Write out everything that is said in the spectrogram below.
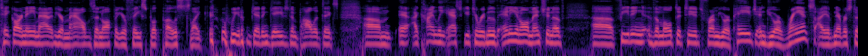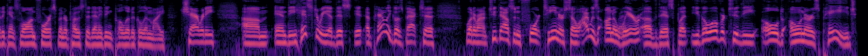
take our name out of your mouths and off of your Facebook posts. Like we don't get engaged in politics. Um, I kindly ask you to remove any and all mention of uh, feeding the multitudes from your page and your rants. I have never stood against law enforcement or posted anything political in my charity. Um, and the history of this, it apparently goes back to what around 2014 or so. I was unaware of this, but you go over to the old owner's page,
